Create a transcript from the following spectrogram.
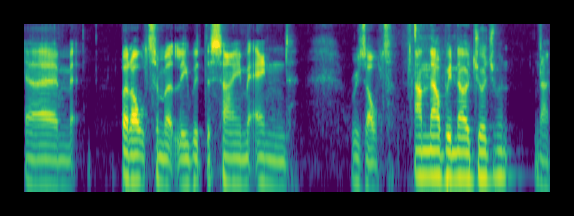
um, but ultimately with the same end result and there'll be no judgment. no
